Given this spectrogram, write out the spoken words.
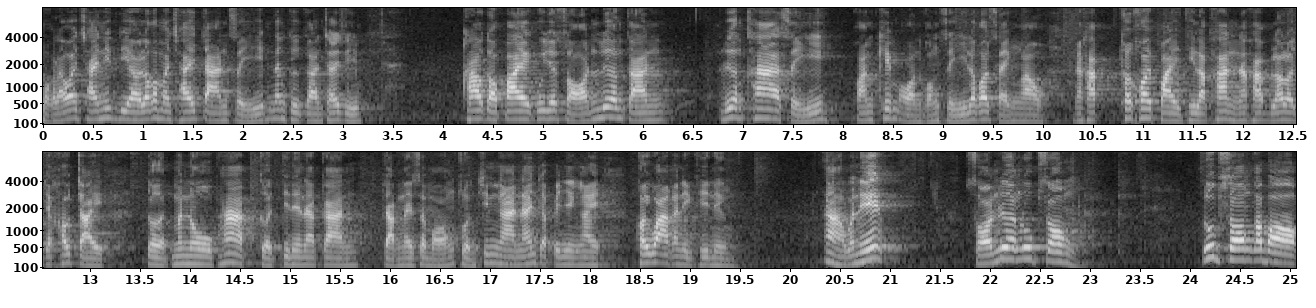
บอกแล้วว่าใช้นิดเดียวแล้วก็มาใช้จานสี นั่นคือการใช้สีคราวต่อไปกูจะสอนเรื่องการเรื่องค่าสี ความเข้มอ่อนของสีแล้วก็แสงเงานะครับ ค่อยๆ ไปทีละขั้นนะครับ แล้วเราจะเข้าใจเกิดมโนภาพเกิดจินตนาการจากในสมองส่วนชิ้นงานนั้นจะเป็นยังไงค่อยว่ากันอีกทีหนึ่งอ่าวันนี้สอนเรื่องรูปทรง รูปทรงกระบอก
